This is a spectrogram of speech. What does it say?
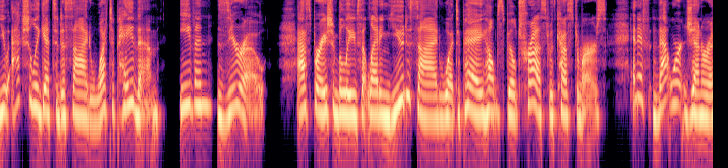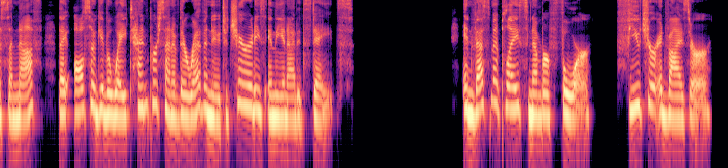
You actually get to decide what to pay them, even zero. Aspiration believes that letting you decide what to pay helps build trust with customers. And if that weren't generous enough, they also give away 10% of their revenue to charities in the United States. Investment place number four Future Advisor.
